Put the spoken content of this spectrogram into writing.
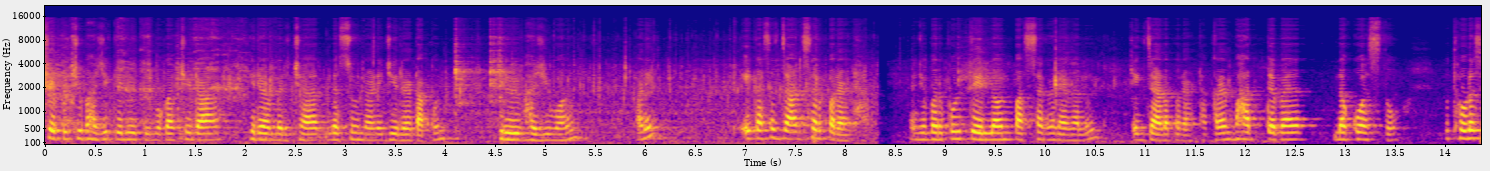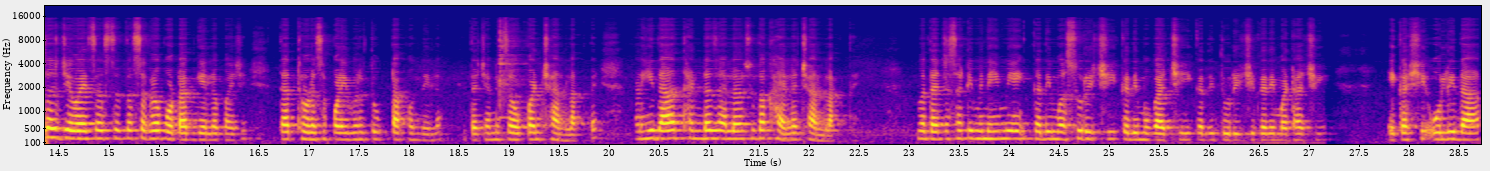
शेपूची भाजी केली होती मुगाची डाळ हिरव्या मिरच्या लसूण आणि जिरं टाकून हिरवी भाजी म्हणून. आणि एक असा जाडसर पराठा म्हणजे भरपूर तेल लावून पाच सहा घड्या घालून एक जाड पराठा कारण भात डब्यात नको असतो. थोडंसं जेवायचं असतं तर सगळं पोटात गेलं पाहिजे. त्यात थोडंसं पळीभर तूप टाकून दिलं. त्याच्याने चव पण छान लागते. आणि ही डाळ थंड झाल्यावर सुद्धा खायला छान लागते. मग त्याच्यासाठी मी नेहमी कधी मसुरीची कधी मुगाची कधी तुरीची कधी मठाची एक अशी ओली डाळ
